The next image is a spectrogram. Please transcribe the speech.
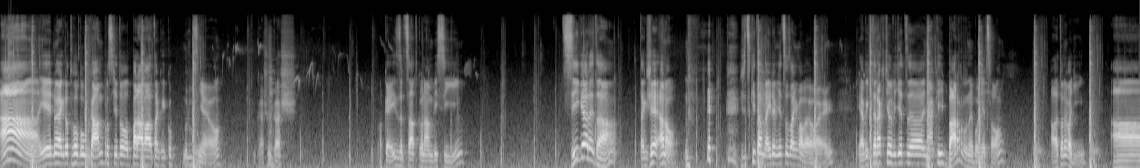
A ah, je jedno jak do toho bouchám, prostě to odpadává tak jako různě, jo. Ukaž, ukaž. OK, zrcátko nám visí. Cigareta. Takže ano. Vždycky tam najdeme něco zajímavého, hej. Já bych teda chtěl vidět uh, nějaký bar nebo něco. Ale to nevadí. A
